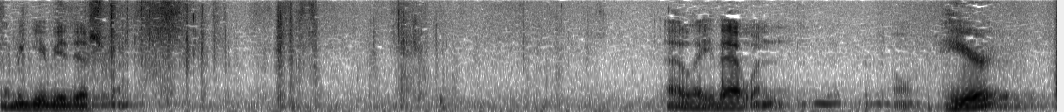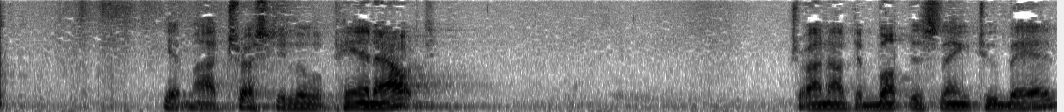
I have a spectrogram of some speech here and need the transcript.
Let me give you this one. I lay that one here. Get my trusty little pen out. Try not to bump this thing too bad.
